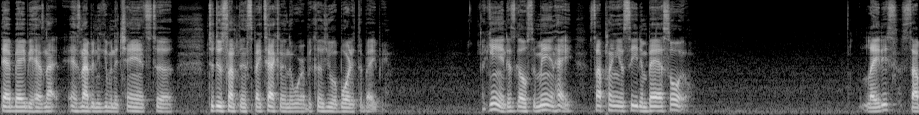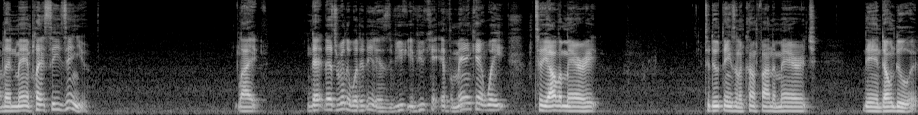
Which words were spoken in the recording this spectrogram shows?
that baby has not has not been given a chance to to do something spectacular in the world because you aborted the baby. Again, this goes to men. Hey, stop planting your seed in bad soil. Ladies, stop letting man plant seeds in you. Like that that's really what it is. If you if you can if a man can't wait till y'all are married to do things in a confine of marriage, then don't do it.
